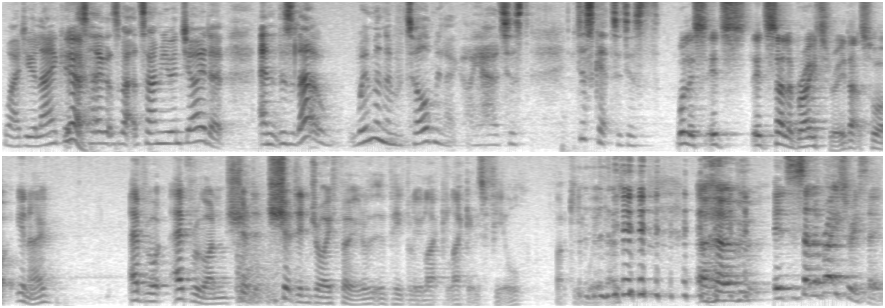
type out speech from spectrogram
why do you like it Yeah. Us about the time you enjoyed it and there's a lot of women who have told me like oh yeah it's just you just get to just Well, it's it's it's celebratory. That's what you know. Everyone everyone should should enjoy food. The people who like like it as fuel. Fuck you, weirdos. um, it's a celebratory thing.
